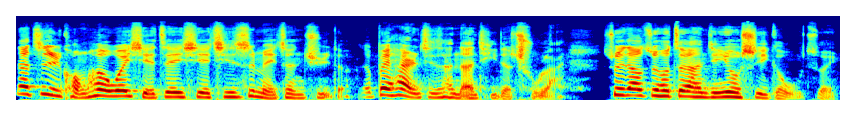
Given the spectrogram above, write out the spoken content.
那至于恐吓、威胁这一些，其实是没证据的，被害人其实很难提得出来。所以到最后，这个案件又是一个无罪，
